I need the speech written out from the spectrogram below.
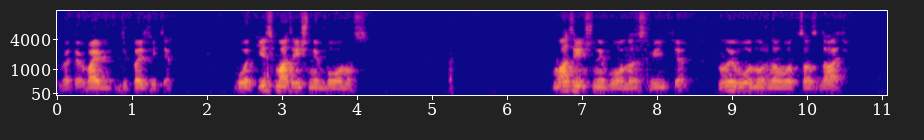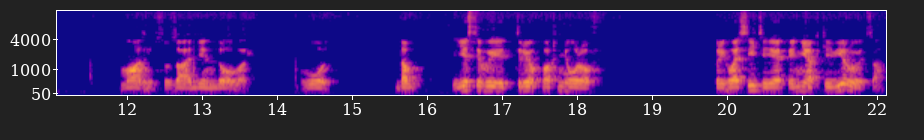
в этой вайп депозите? Вот, есть матричный бонус. Матричный бонус, видите? Ну, его нужно вот создать. Матрицу за 1 доллар. Вот. Если вы трех партнеров пригласите и не активируется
